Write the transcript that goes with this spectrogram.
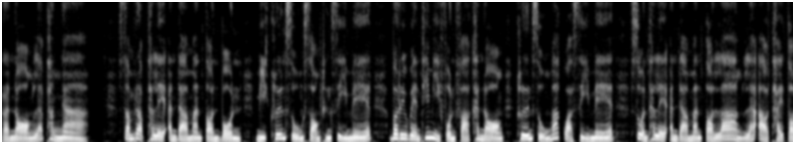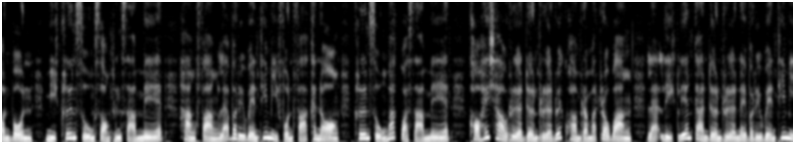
ระนอง และพังงา สำหรับทะเลอันดามันตอนบน มีคลื่นสูง 2-4 เมตร บริเวณที่มีฝนฟ้าขนอง คลื่นสูงมากกว่า 4 เมตร ส่วนทะเลอันดามันตอนล่าง และอ่าวไทยตอนบน มีคลื่นสูง 2-3 เมตร ห่างฝั่งและบริเวณที่มีฝนฟ้าขนอง คลื่นสูงมากกว่า 3 เมตร ขอให้ชาวเรือเดินเรือด้วยความระมัดระวัง และหลีกเลี่ยงการเดินเรือในบริเวณที่มี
